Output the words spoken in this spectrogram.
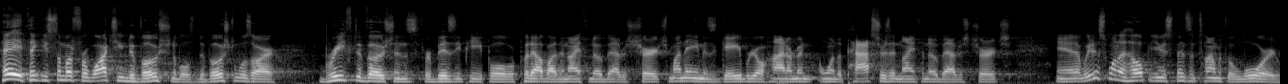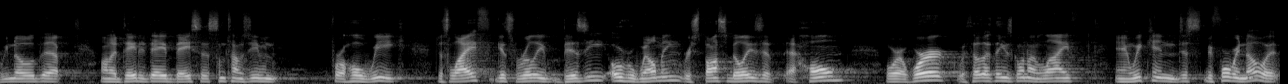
Hey, thank you so much for watching Devotionables. Devotionables are brief devotions for busy people. We're put out by the Ninth and O Baptist Church. My name is Gabriel Heinerman. I'm one of the pastors at Ninth and O Baptist Church. And we just want to help you spend some time with the Lord. We know that on a day to day basis, sometimes even for a whole week, just life gets really busy, overwhelming, responsibilities at, at home or at work, with other things going on in life. And we can just, before we know it,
